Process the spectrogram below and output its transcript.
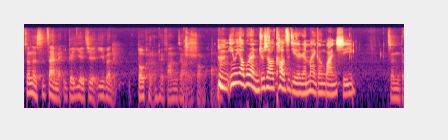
真的是在每一个业界，even 都可能会发生这样的状况。嗯，因为要不然你就是要靠自己的人脉跟关系。真的，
